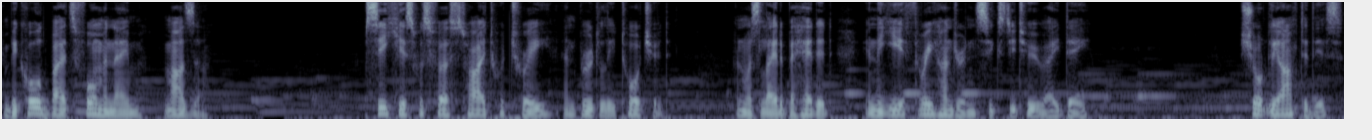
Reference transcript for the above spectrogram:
and be called by its former name, Marza. Apicius was first tied to a tree and brutally tortured, and was later beheaded in the year 362 AD. Shortly after this,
